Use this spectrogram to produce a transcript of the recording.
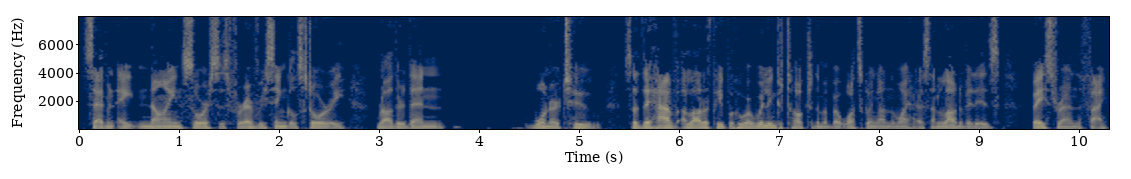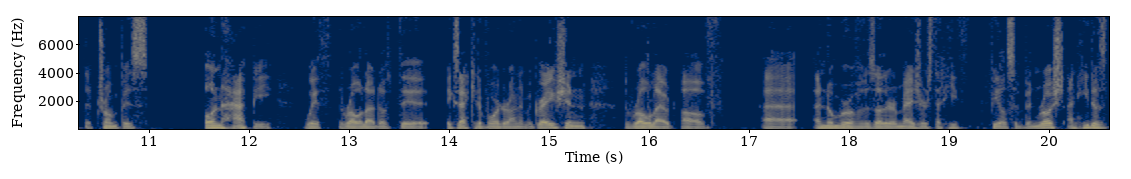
seven, eight, nine sources for every single story, rather than one or two. So they have a lot of people who are willing to talk to them about what's going on in the White House, and a lot of it is based around the fact that Trump is unhappy with the rollout of the executive order on immigration, the rollout of uh, a number of his other measures that he feels have been rushed, and he does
